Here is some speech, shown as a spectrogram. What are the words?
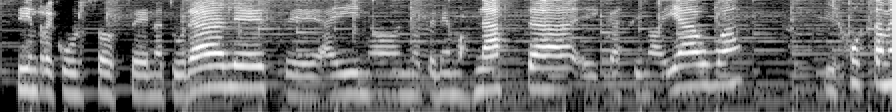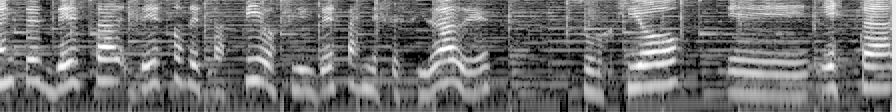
sin recursos eh, naturales, eh, ahí no, no, tenemos nafta, eh, casi no hay agua. Y justamente de, esa, de esos desafíos y de esas necesidades surgió esta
